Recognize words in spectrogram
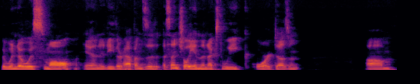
The window is small, and it either happens essentially in the next week or it doesn't. Um,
